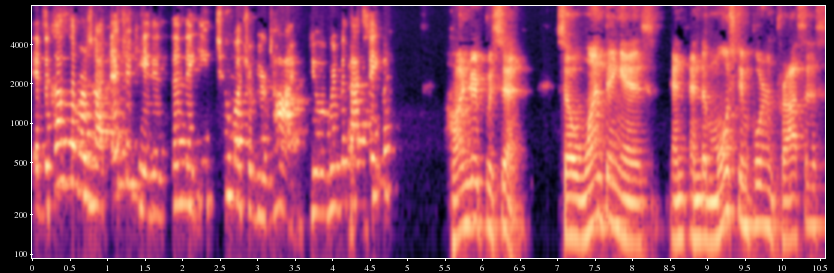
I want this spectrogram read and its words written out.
if the customer is not educated then they eat too much of your time. Do you agree with that statement? 100% so one thing is and and the most important process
